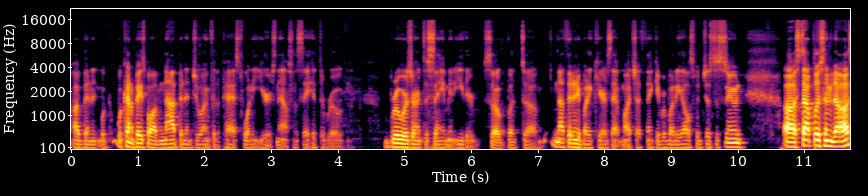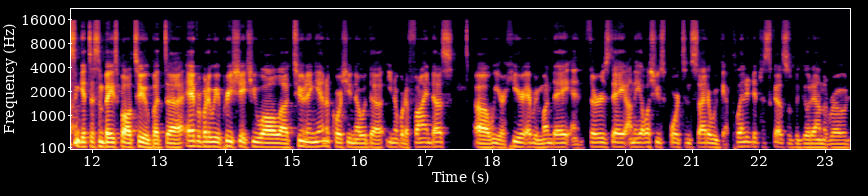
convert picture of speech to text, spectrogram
I've been, what, what, kind of baseball I've not been enjoying for the past 20 years now since they hit the road. Brewers aren't the same in either. So, but uh, not that anybody cares that much. I think everybody else would just as soon uh, stop listening to us and get to some baseball too. But uh, everybody, we appreciate you all uh, tuning in. Of course, you know the you know where to find us. Uh, we are here every Monday and Thursday on the LSU Sports Insider. We've got plenty to discuss as we go down the road.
